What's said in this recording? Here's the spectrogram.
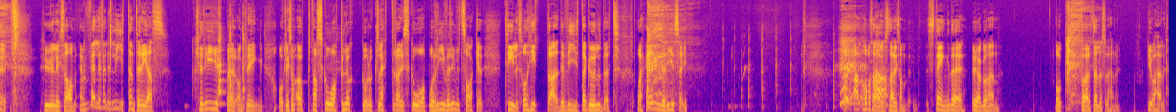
nu. Hur liksom en väldigt, väldigt liten Therese kryper omkring och liksom öppnar skåpluckor och klättrar i skåp och river ut saker tills hon hittar det vita guldet och häller i sig. Jag hoppas alla Ja. lyssnare liksom stängde ögonen och föreställde sig det här nu. Gud vad härligt.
